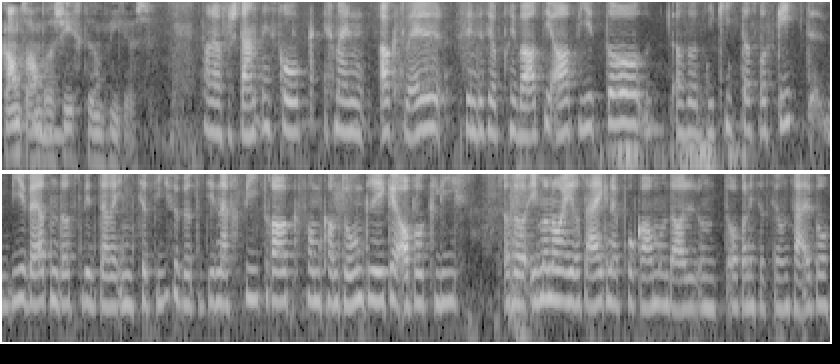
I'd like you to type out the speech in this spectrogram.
ganz anderen Schichten und Milieus. Mal eine Verständnisfrage. Ich meine, aktuell sind es ja private Anbieter, also die Kitas, die es gibt. Wie werden das mit dieser Initiative? Würden die einfach Beitrag vom Kanton kriegen, aber gleich, also immer noch ihr eigenes Programm und, all, und die Organisation selber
